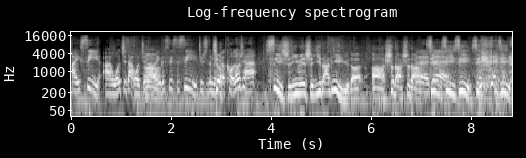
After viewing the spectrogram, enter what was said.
IC 啊，我知道我知道了一个 CCC 就是这么一个口头禅。C 是因为是意大利语的啊，是的，是的对，C 对 C C C C C。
